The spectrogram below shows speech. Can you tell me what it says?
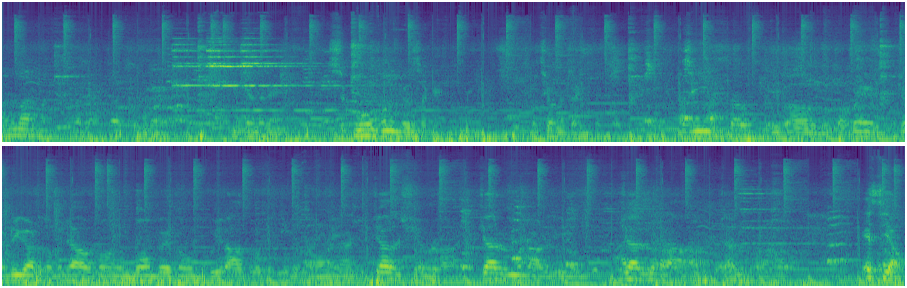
ਹਨੂਮਾਨ ਮੰਦਿਰ ਵਾਲਾ ਕਹਿੰਦੇ ਨੇ, ਸਕੂਨ ਤੁਹਾਨੂੰ ਮਿਲ ਸਕੇ। ਉੱਥੇ ਹੋਣਾ ਚਾਹੀਦਾ। ਅਸੀਂ ਆਪਣੇ ਚੰਡੀਗੜ੍ਹ ਤੋਂ ਪੰਜਾਬ ਤੋਂ, ਬੰਬੇ ਤੋਂ, ਗੁਜਰਾਤ ਤੋਂ ਕਿੱਥੋਂ ਆਉਣੇ ਆ। ਚੱਲ ਸ਼ਿਮਲਾ, ਚੱਲ ਮਨਾਲੀ, ਚੱਲ ਭਰਾ ਚੱਲ ਭਰਾ। ਇੱਥੇ ਆਓ।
